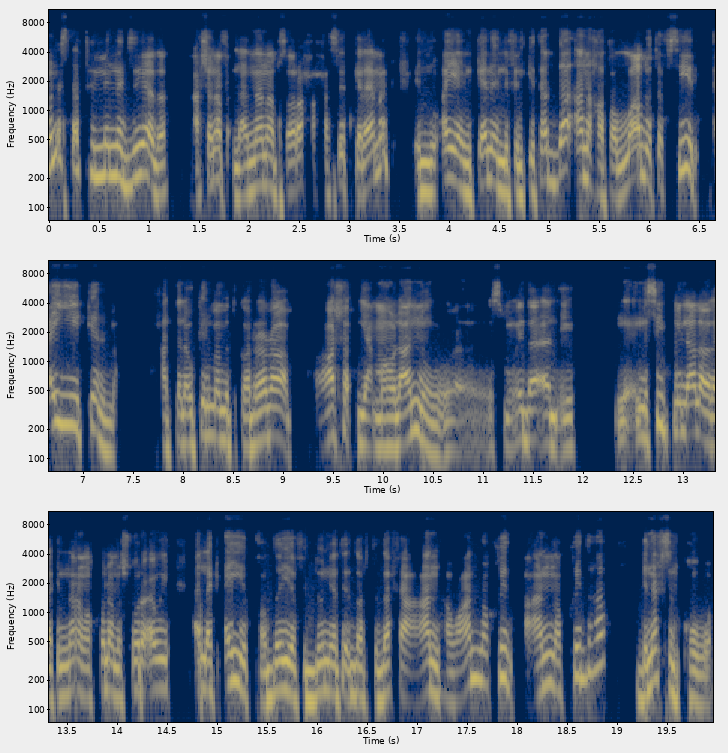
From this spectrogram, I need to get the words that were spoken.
وأنا استفهم منك زيادة. عشان أف... لأن أنا بصراحة حسيت كلامك إنه ايا كان اللي في الكتاب ده أنا هطلع له تفسير أي كلمة حتى لو كلمة متكررة 10 يعني ما هو لأنه اسمه إيه ده؟ قال إيه؟ نسيت مين قالها ولكنها مقولة مشهورة قوي قال لك أي قضية في الدنيا تقدر تدافع عنها وعن نقيض عن نقيضها بنفس القوة.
